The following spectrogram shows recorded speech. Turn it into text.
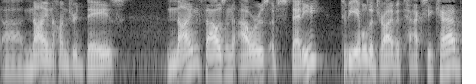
uh, 900 days, 9,000 hours of steady to be able to drive a taxi cab?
